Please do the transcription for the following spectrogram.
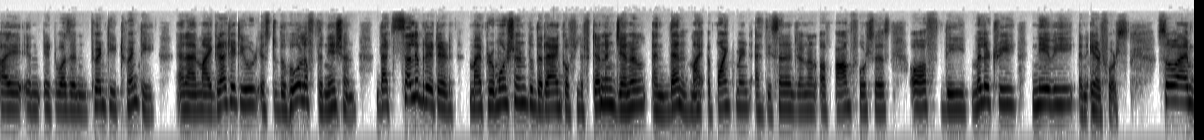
I, in, it was in 2020 and I, my gratitude is to the whole of the nation that celebrated my promotion to the rank of Lieutenant General and then my appointment as the Surgeon General of Armed Forces of the military, Navy and Air Force. So I'm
